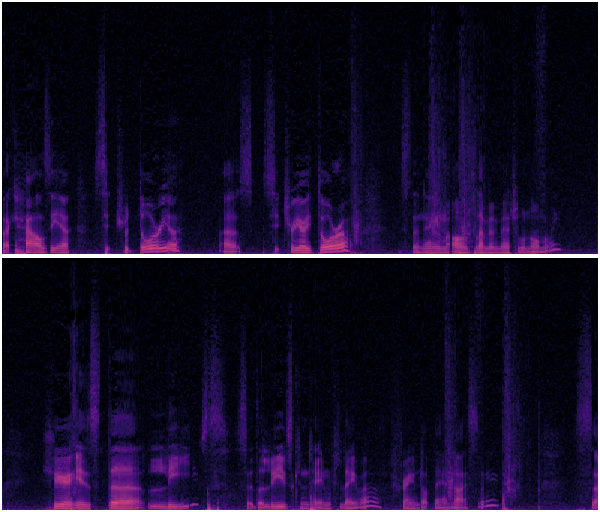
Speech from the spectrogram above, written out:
Backhousia citridoria, uh, citriodora is the name of lemon myrtle normally. Here is the leaves, so the leaves contain flavour, framed up there nicely. So,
